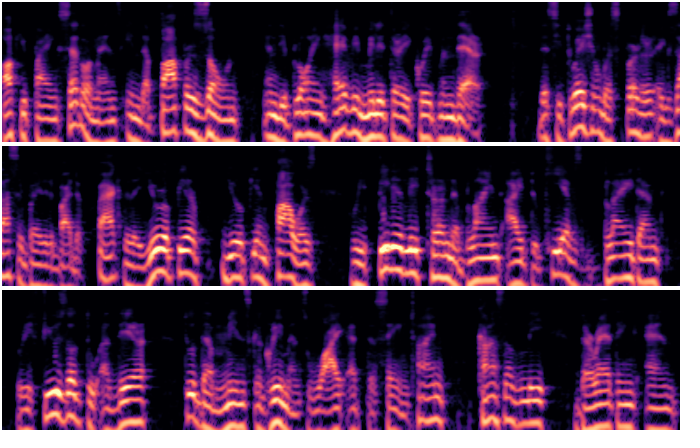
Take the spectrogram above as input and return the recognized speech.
occupying settlements in the buffer zone and deploying heavy military equipment there. The situation was further exacerbated by the fact that the European, European powers repeatedly turned a blind eye to Kiev's blatant refusal to adhere to the Minsk agreements, while at the same time constantly berating and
